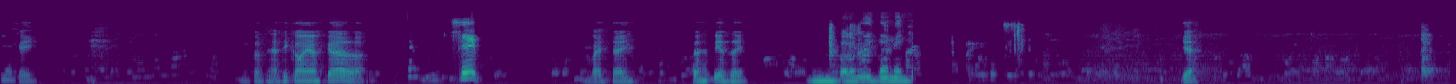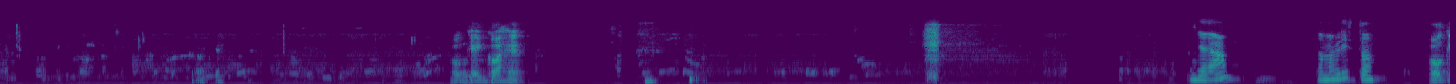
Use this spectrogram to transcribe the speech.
Ok. Entonces, así como habíamos quedado. Sí. Va, está bien. Entonces pienso yo. Permítame. Ya. Ok. Ok, go ahead. ¿Ya? ¿Estamos listos? Ok.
